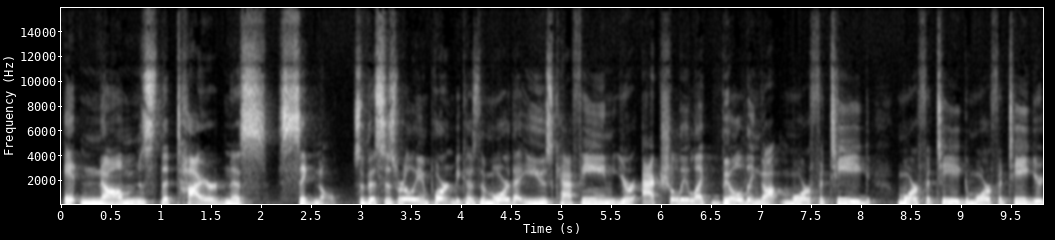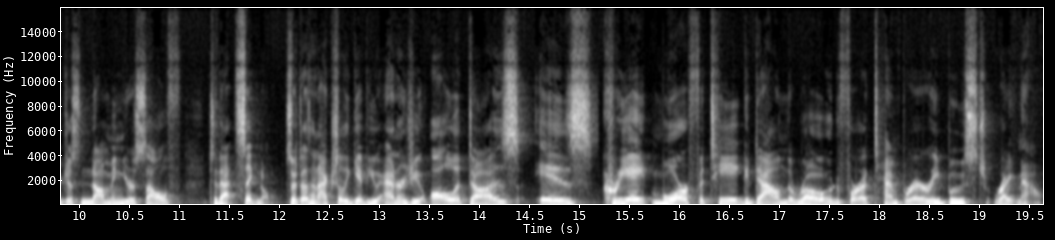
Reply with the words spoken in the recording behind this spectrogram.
it numbs the tiredness signal. So this is really important because the more that you use caffeine, you're actually like building up more fatigue, more fatigue, more fatigue. You're just numbing yourself to that signal. So it doesn't actually give you energy. All it does is create more fatigue down the road for a temporary boost right now.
